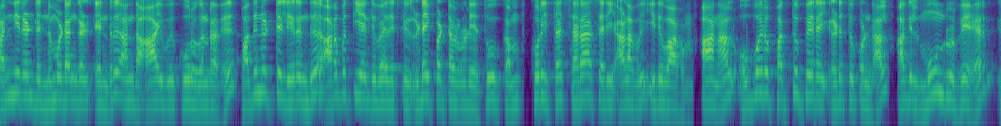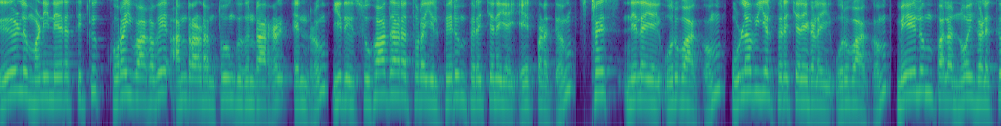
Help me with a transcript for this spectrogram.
பன்னிரண்டு நிமிடங்கள் என்று அந்த ஆய்வு கூறுகின்றது. பதினெட்டில் இருந்து அறுபத்தி ஐந்து வயதிற்கு இடைப்பட்டவர்களுடைய தூக்கம் குறித்த சராசரி அளவு இதுவாகும். ஆனால் ஒவ்வொரு பத்து பேரை எடுத்துக்கொண்டால் அதில் மூன்று பேர் ஏழு மணி நேரத்திற்கு குறைவாகவே அன்றாடம் தூங்குகின்றார்கள் என்றும் இது சுகாதாரத்துறையில் பெரும் பிரச்சனையை ஏற்படுத்தும் ஸ்ட்ரெஸ் நிலையை உருவாக்கும் உளவியல் பிரச்சனைகளை உருவாக்கும் மேலும் பல நோய்களுக்கு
